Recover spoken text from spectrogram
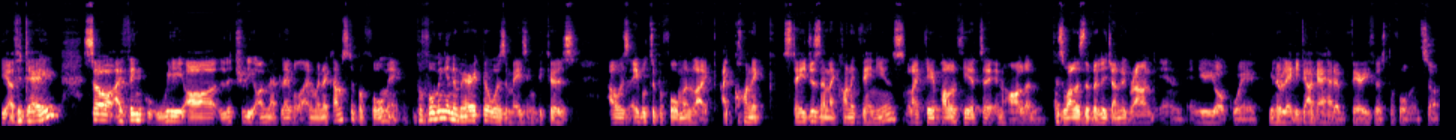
the other day. So I think we are literally on that level. And when it comes to performing, performing in America was amazing because I was able to perform on like iconic stages and iconic venues, like the Apollo Theater in Harlem, as well as the Village Underground in, in New York, where, you know, Lady Gaga had a very first performance. So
